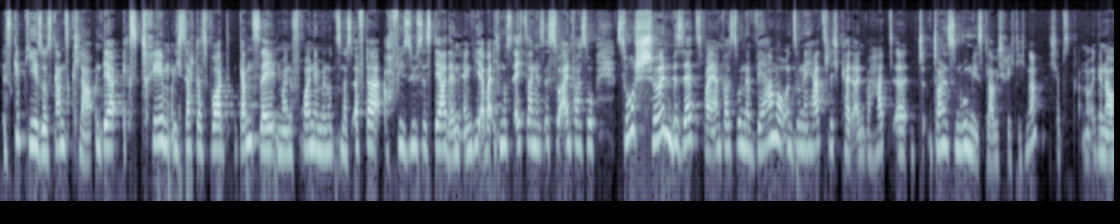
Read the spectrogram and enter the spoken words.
Es gibt Jesus ganz klar und der extrem. Und ich sage das Wort ganz selten. Meine Freundinnen benutzen das öfter, ach, wie süß ist der denn irgendwie? Aber ich muss echt sagen, es ist so einfach so, so schön besetzt, weil er einfach so eine Wärme und so eine Herzlichkeit einfach hat. Äh, Jonathan Rumi ist, glaube ich, richtig, ne? Ich habe es gerade noch, genau.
